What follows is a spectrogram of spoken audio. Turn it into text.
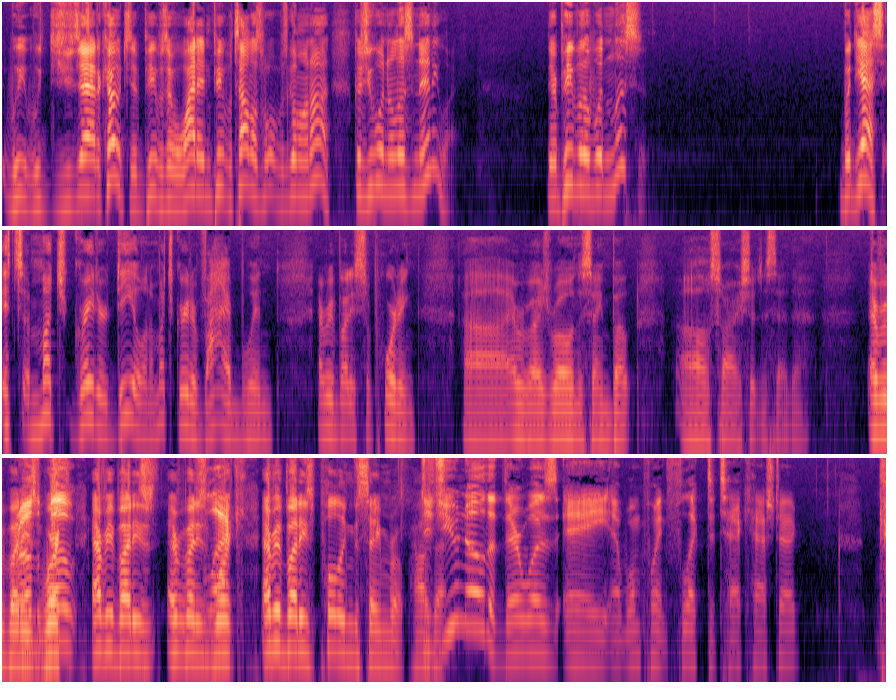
We we you just had a coach and people say, Well, why didn't people tell us what was going on? Because you wouldn't have listened anyway. There are people that wouldn't listen. But yes, it's a much greater deal and a much greater vibe when everybody's supporting, uh, everybody's rowing the same boat. Oh, sorry, I shouldn't have said that. Everybody's work. Everybody's everybody's Fleck. work. Everybody's pulling the same rope. How's Did that? you know that there was a at one point fleck to tech hashtag?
